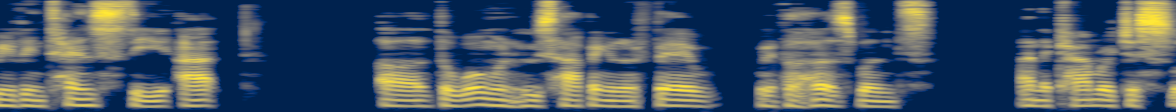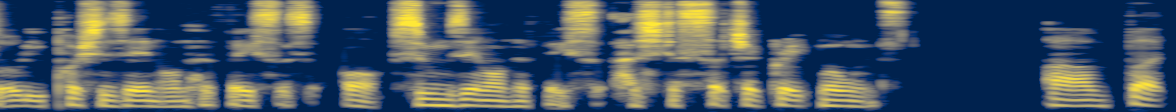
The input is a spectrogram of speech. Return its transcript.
with intensity at uh, the woman who's having an affair with her husband, and the camera just slowly pushes in on her face or zooms in on her face. That's just such a great moment. Um, but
